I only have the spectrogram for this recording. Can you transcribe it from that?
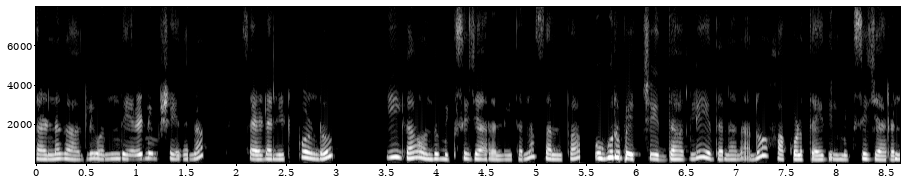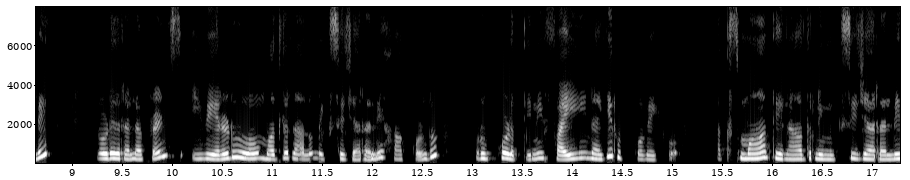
ತಣ್ಣಗಾಗಲಿ ಒಂದು ಎರಡು ನಿಮಿಷ ಇದನ್ನು ಸೈಡಲ್ಲಿ ಇಟ್ಕೊಂಡು ಈಗ ಒಂದು ಮಿಕ್ಸಿ ಜಾರಲ್ಲಿ ಇದನ್ನು ಸ್ವಲ್ಪ ಉಗುರು ಬೆಚ್ಚು ಇದ್ದಾಗಲಿ ಇದನ್ನು ನಾನು ಹಾಕ್ಕೊಳ್ತಾ ಇದ್ದೀನಿ ಮಿಕ್ಸಿ ಜಾರಲ್ಲಿ ನೋಡಿದ್ರಲ್ಲ ಫ್ರೆಂಡ್ಸ್ ಇವೆರಡು ಮೊದಲು ನಾನು ಮಿಕ್ಸಿ ಜಾರಲ್ಲಿ ಹಾಕ್ಕೊಂಡು ರುಬ್ಕೊಳ್ತೀನಿ ಫೈನಾಗಿ ರುಬ್ಕೋಬೇಕು. ಅಕಸ್ಮಾತ್ ಏನಾದರೂ ನಿಮ್ಮ ಮಿಕ್ಸಿ ಜಾರಲ್ಲಿ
